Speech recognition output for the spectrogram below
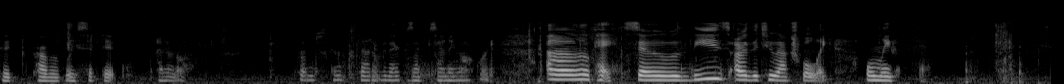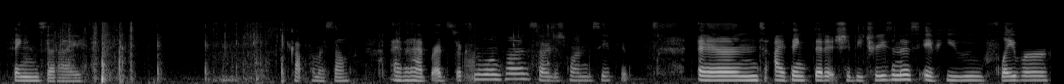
could probably sift it. I don't know. So I'm just going to put that over there because I'm sounding awkward. Uh, okay, so these are the two actual like only things that I got for myself. I haven't had breadsticks in a long time, so I just wanted to see if it... And I think that it should be treasonous if you flavor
